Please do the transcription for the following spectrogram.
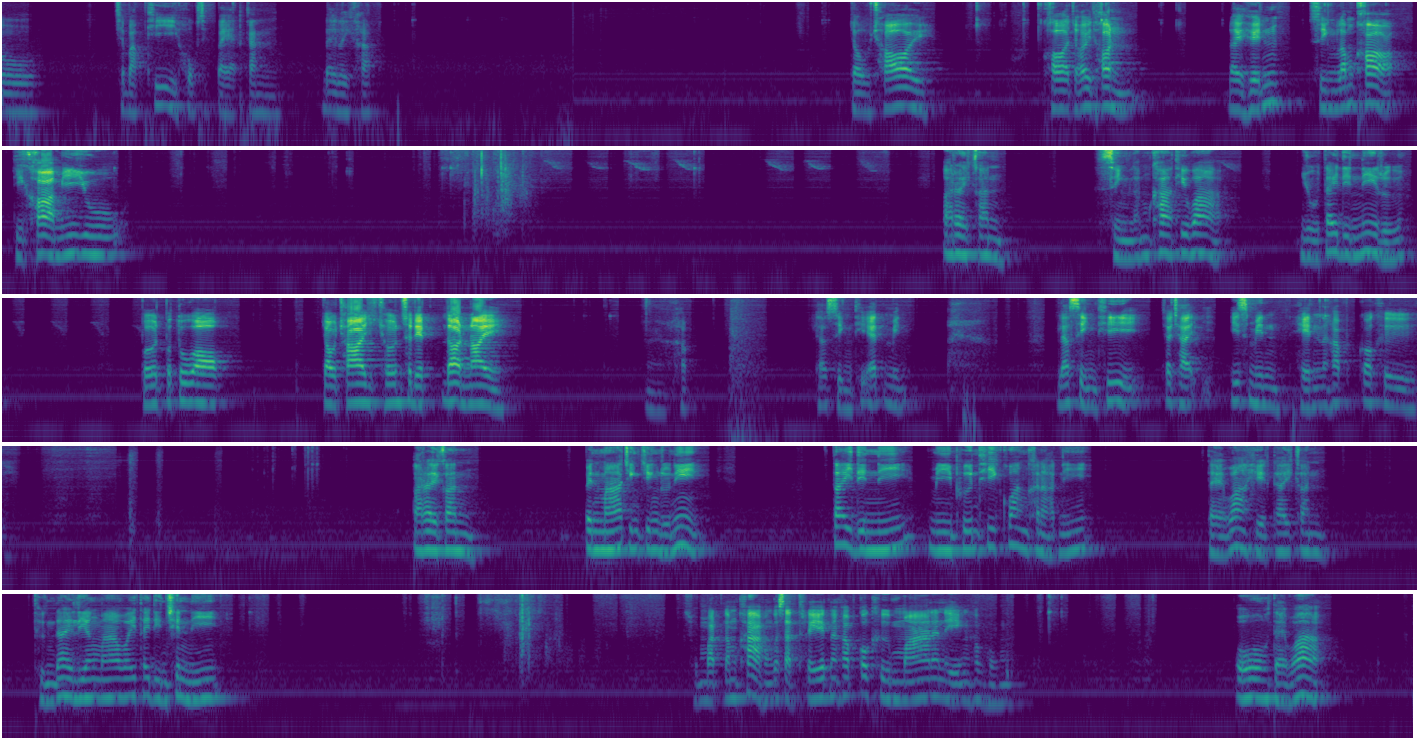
ฉบับที่ 68 กันได้เลยครับ เจ้าชายข้าจะให้ท่าน ได้เห็นสิ่งล้ำค่าที่ข้ามีอยู่ อะไรกัน สิ่งล้ำค่าที่ว่า อยู่ใต้ดินนี่หรือ เปิดประตูออก เจ้าชายเชิญเสด็จด้านในนะครับ แล้วสิ่งที่แอดมินแล้วสิ่งที่เจ้าชายอิสมินเห็นนะครับก็คือ อะไรกัน เป็นม้าจริง ๆ หรือนี่ ใต้ดินนี้มีพื้นที่กว้างขนาดนี้ แต่ว่าเหตุใดกัน ถึงได้เลี้ยงม้าไว้ใต้ดินเช่นนี้ สมบัติล้ำค่าของกษัตริย์เทรสนะครับ ก็คือม้านั่นเองครับผม โอ้ แต่ว่า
